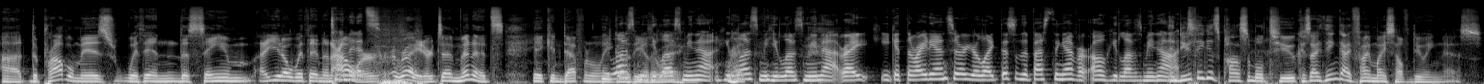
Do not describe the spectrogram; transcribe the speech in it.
Uh, the problem is within the same, uh, you know, within an hour, minutes. right, or ten minutes, it can definitely He go the me. other He loves me not. He Right. loves me. He loves me not. Right? You get the right answer. You're like, this is the best thing ever. Oh, he loves me not. And do you think it's possible too? Because I think I find myself doing this,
